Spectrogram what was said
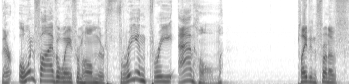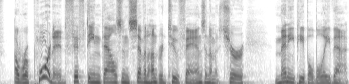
They're 0 5 away from home. They're 3 3 at home. Played in front of a reported 15,702 fans, and I'm not sure many people believe that.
